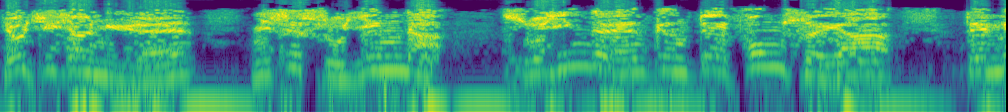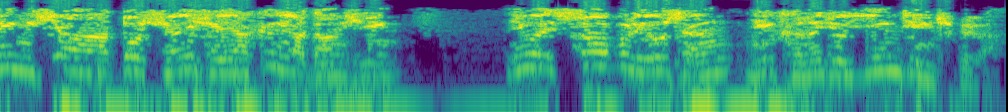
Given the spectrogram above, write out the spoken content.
尤其像女人，你是属阴的，属阴的人更对风水啊、对命相啊、多玄学啊更要当心，因为稍不留神，你可能就阴进去了，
